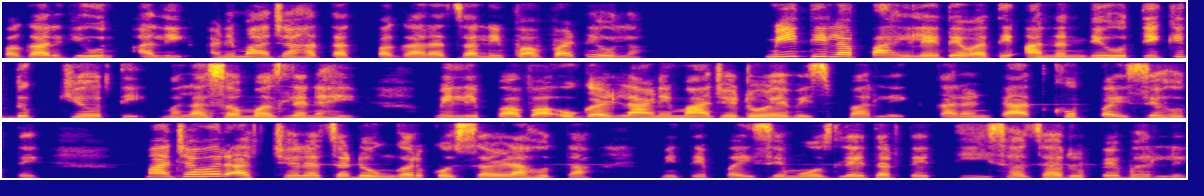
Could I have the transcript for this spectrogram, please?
पगार घेऊन आली आणि माझ्या हातात पगाराचा लिफाफा ठेवला. मी तिला पाहिले तेव्हा ती आनंदी होती की दुःखी होती. मला समजले नाही. मी लिफाफा उघडला आणि माझे डोळे विस्पारले कारण त्यात खूप पैसे होते. माझ्यावर आश्चर्याचा डोंगर कोसळला होता. मी ते पैसे मोजले तर ते तीस हजार रुपये भरले.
